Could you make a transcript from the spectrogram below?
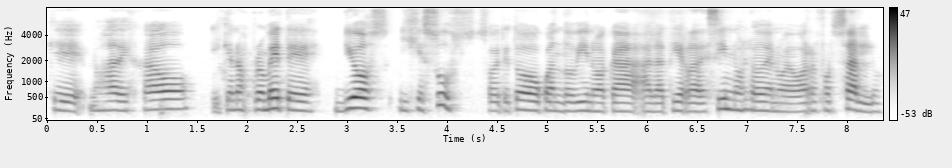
que nos ha dejado y que nos promete Dios y Jesús, sobre todo cuando vino acá a la tierra a decírnoslo de nuevo, a reforzarlo.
